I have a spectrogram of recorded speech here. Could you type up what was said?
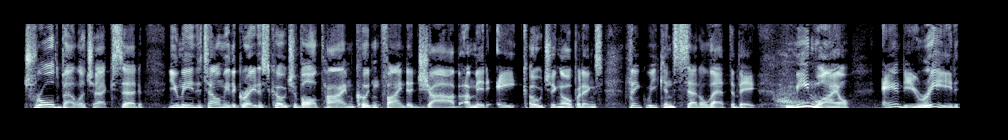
trolled Belichick, said, You mean to tell me the greatest coach of all time couldn't find a job amid eight coaching openings? Think we can settle that debate. Meanwhile, Andy Reid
